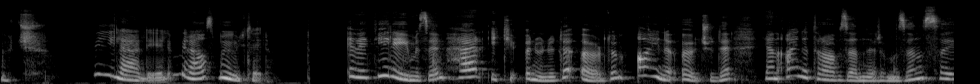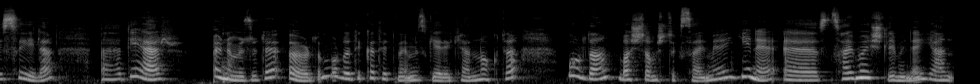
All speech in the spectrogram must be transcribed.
3 ve ilerleyelim biraz büyütelim. Evet yeleğimizin her iki önünü de ördüm. Aynı ölçüde yani aynı trabzanlarımızın sayısıyla diğer önümüzü de ördüm. Burada dikkat etmemiz gereken nokta buradan başlamıştık saymaya. Yine e, sayma işlemini yani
